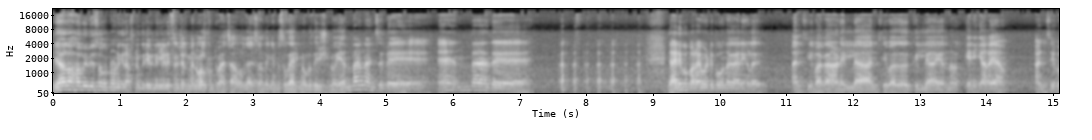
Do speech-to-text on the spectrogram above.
ഹലോ ഹബീബി so good morning afternoon good evening ladies and gentlemen welcome to my channel guys എന്തൊക്കെ എന്റെ സുഖമായിരിക്കുന്നു പ്രതീക്ഷിക്കുന്നു എന്താണ് അൻസിബേ? എന്താ അത് ഞാനിപ്പോൾ പറയാൻ വേണ്ടി പോകുന്ന കാര്യങ്ങൾ അൻസിബ കാണില്ല അൻസിബ കേൾക്കില്ല എന്നൊക്കെ എനിക്കറിയാം. അൻസിബ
